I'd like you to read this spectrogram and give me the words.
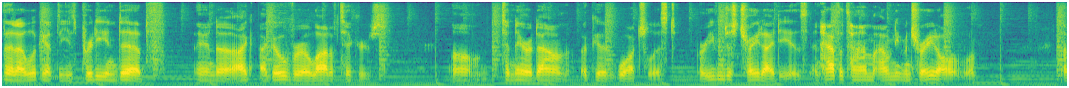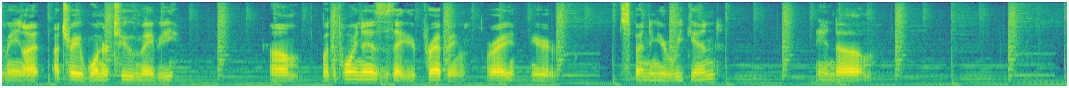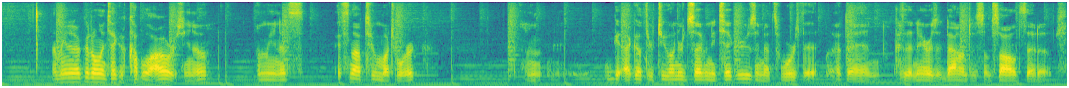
that I look at these pretty in depth and uh, I, I, go over a lot of tickers um, to narrow down a good watch list or even just trade ideas. And half the time I don't even trade all of them. I mean I, I trade one or two maybe. Um, but the point is is that you're prepping right? You're spending your weekend and um, I mean it could only take a couple hours you know? I mean it's it's not too much work I go through 270 tickers and it's worth it at the end because it narrows it down to some solid setups.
